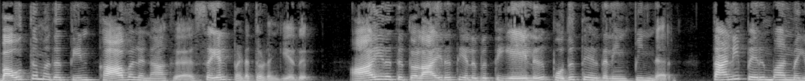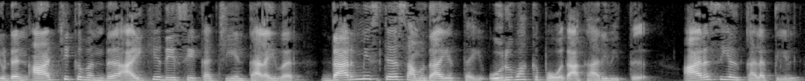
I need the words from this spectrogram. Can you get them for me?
பௌத்த மதத்தின் காவலனாக செயல்பட தொடங்கியது. ஆயிரத்து தொள்ளாயிரத்து எழுபத்தி ஏழு பொதுத் தேர்தலின் பின்னர் தனி பெரும்பான்மையுடன் ஆட்சிக்கு வந்த ஐக்கிய தேசிய கட்சியின் தலைவர் தர்மிஸ்ட சமுதாயத்தை உருவாக்கப் போவதாக அறிவித்து அரசியல் களத்தில்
